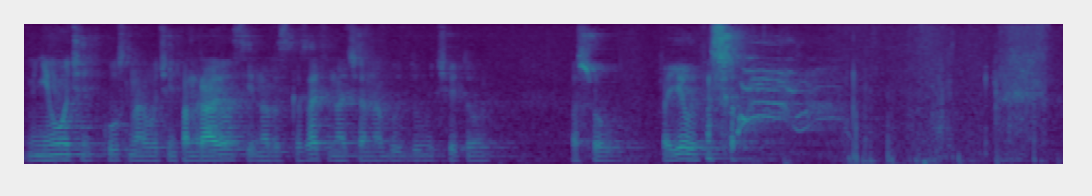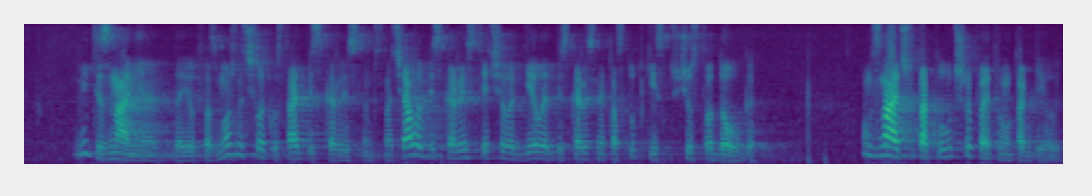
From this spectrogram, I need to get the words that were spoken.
мне очень вкусно, очень понравилось, и надо сказать, иначе она будет думать, что это он пошел, поел и пошел. Видите, знание дает возможность человеку стать бескорыстным. Сначала бескорыстие человек делает бескорыстные поступки из чувства долга. Он знает, что так лучше, поэтому так делает.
